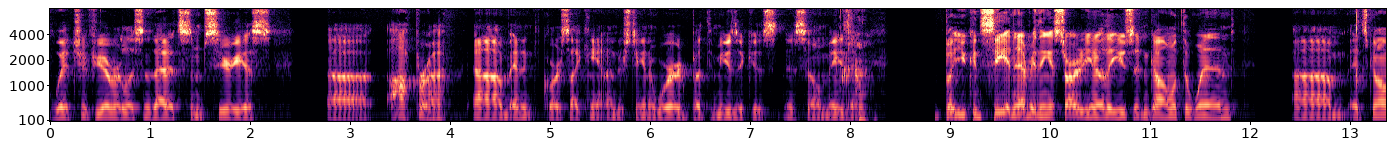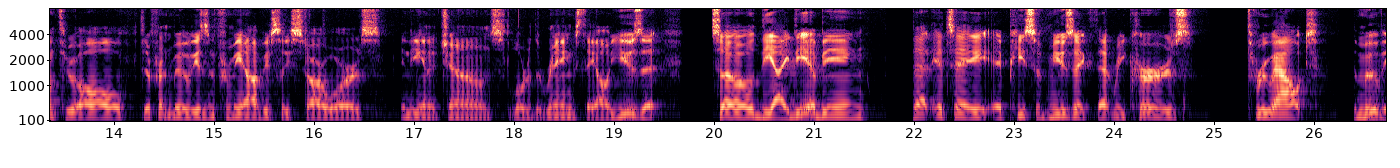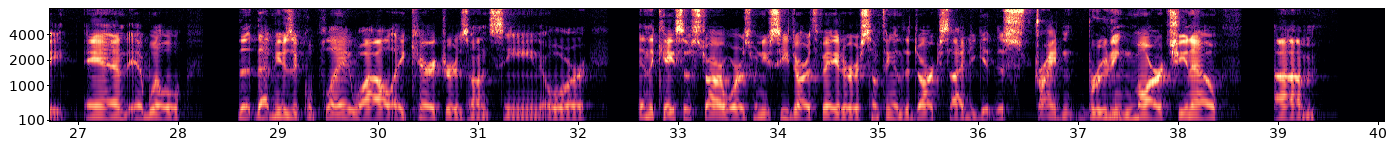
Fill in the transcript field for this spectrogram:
which, if you ever listen to that, it's some serious uh, opera. Um, and of course, I can't understand a word, but the music is is so amazing. but you can see it in everything. It started, you know, they used it in Gone with the Wind. Um, it's gone through all different movies, and for me, obviously, Star Wars, Indiana Jones, Lord of the Rings, they all use it. So the idea being that it's a, a piece of music that recurs throughout the movie, and it will that that music will play while a character is on scene, or in the case of Star Wars, when you see Darth Vader or something on the dark side, you get this strident, brooding march, you know. Um,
